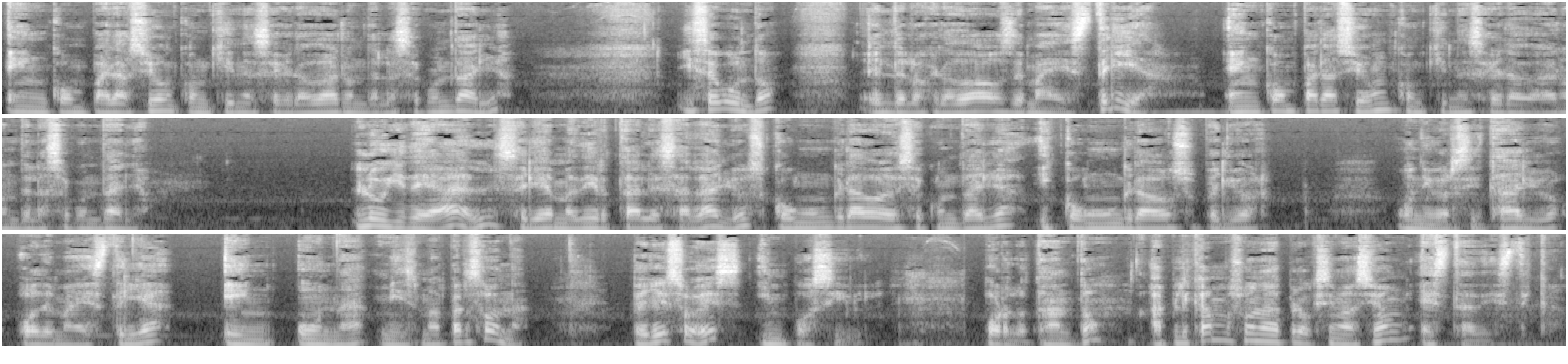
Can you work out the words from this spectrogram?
en comparación con quienes se graduaron de la secundaria. Y segundo, el de los graduados de maestría en comparación con quienes se graduaron de la secundaria. Lo ideal sería medir tales salarios con un grado de secundaria y con un grado superior, universitario o de maestría en una misma persona, pero eso es imposible. Por lo tanto, aplicamos una aproximación estadística.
